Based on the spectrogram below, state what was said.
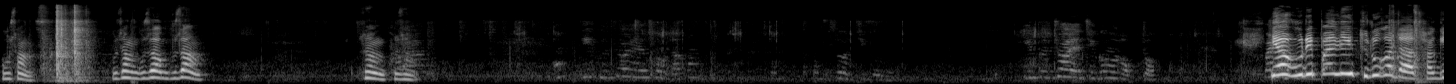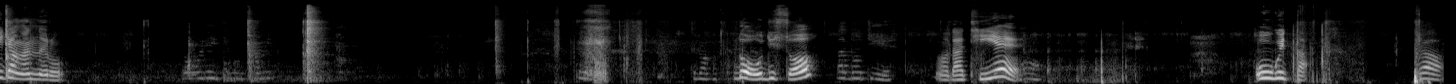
구상. 구상, 구상, 구상. 구상, 구상. 어? 이 근처에서 나간 없어 지금은. 이 근처에 지금은 없어. 야, 우리 빨리 들어가자, 자기장 안으로. 너 우리 지금 가니? 너 어딨어? 나 너 뒤에. 어, 나 뒤에. 어. 오고 있다. 야,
